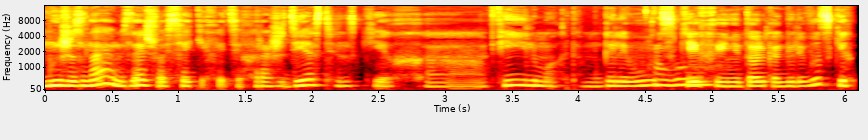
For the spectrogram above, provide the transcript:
Мы же знаем, знаешь, во всяких этих рождественских а, фильмах, там, голливудских и не только голливудских,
